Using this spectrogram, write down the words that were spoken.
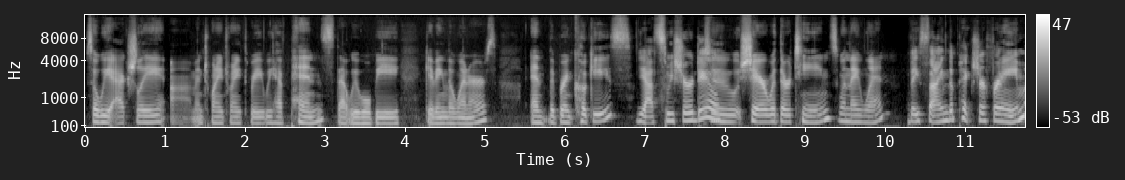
So we actually, um, in 2023, we have pins that we will be giving the winners, and they bring cookies Yes, we sure do. to share with their teams when they win They sign the picture frame.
